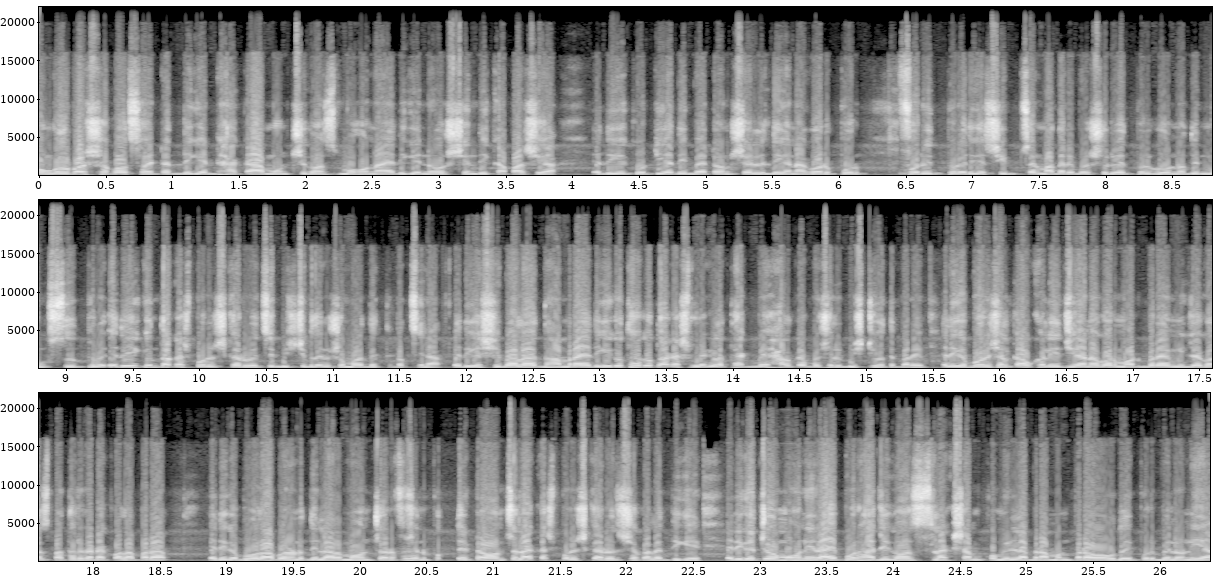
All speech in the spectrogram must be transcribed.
মঙ্গলবার সকাল ছয়টার দিকে ঢাকা, মুন্সিগঞ্জ, মোহনা, এদিকে নরসিংদী, কাপাসিয়া, এদিকে কটিয়াদি বেটনশেল এদিকে নাগরপুর, ফরিদপুর, এদিকে শিবচর, মাদারীপুর, শরীয়তপুর গৌনদী মুকসুদপুর, এদিকে কিন্তু আকাশ পরিষ্কার রয়েছে, বৃষ্টিপাতের সম্ভাবনা দেখতে পাচ্ছি না। এদিকে শিবালয় ধামরা এদিকে কোথাও কোথাও আকাশ মেঘলা থাকবে, হালকা প্রচুর বৃষ্টি হতে পারে। এদিকে বরিশাল, কাউখালী, জিয়ানগর মঠবাড়িয়া মির্জাগঞ্জ, পাথরঘাটা, কলাপাড়া, এদিকে ভোলা বরণদী লালমোহন চরফেশন প্রত্যেকটা অঞ্চল আকাশ পরিষ্কার রয়েছে সকালের দিকে। এদিকে চৌমোহনী, রায়পুর, হাজিগঞ্জ, লাকসাম, কুমিল্লা, ব্রাহ্মণপাড়া উদয়পুর, বেলোনিয়া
